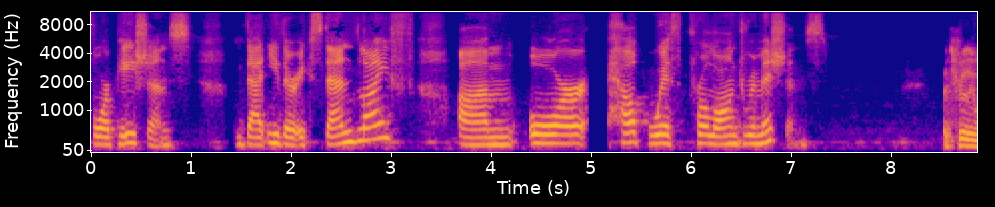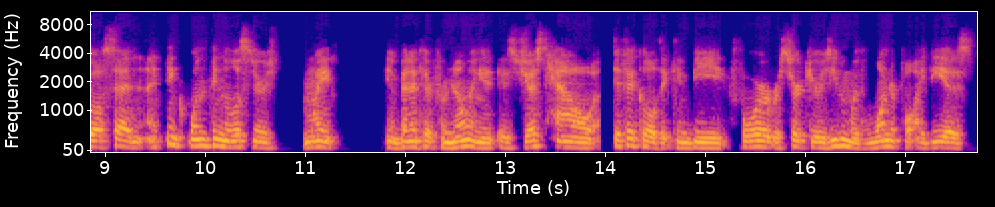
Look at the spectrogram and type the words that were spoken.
for patients that either extend life um, or help with prolonged remissions. That's really well said. And I think one thing the listeners might benefit from knowing is just how difficult it can be for researchers, even with wonderful ideas,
